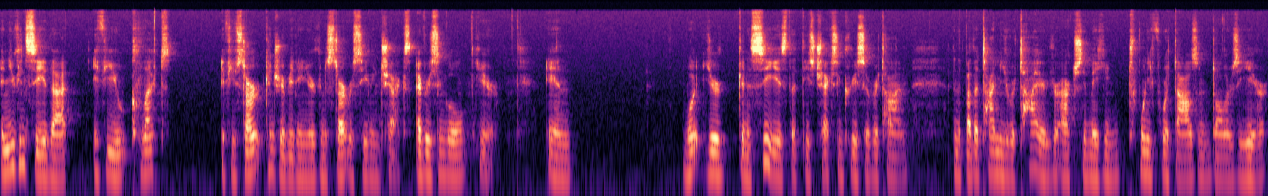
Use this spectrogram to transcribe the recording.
And you can see that if you collect, if you start contributing, you're going to start receiving checks every single year. And what you're going to see is that these checks increase over time. And by the time you retire, you're actually making $24,000 a year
